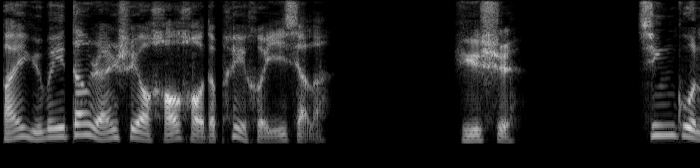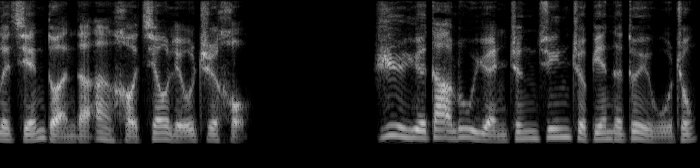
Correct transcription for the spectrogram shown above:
白羽薇当然是要好好的配合一下了。于是，经过了简短的暗号交流之后，日月大陆远征军这边的队伍中，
